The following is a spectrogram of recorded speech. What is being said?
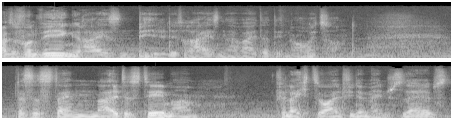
Also von wegen Reisen bildet, Reisen erweitert den Horizont. Das ist ein altes Thema, vielleicht so alt wie der Mensch selbst.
